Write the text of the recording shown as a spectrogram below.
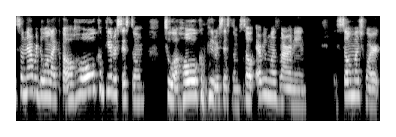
So now we're doing like a whole computer system to a whole computer system. So everyone's learning. It's so much work.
